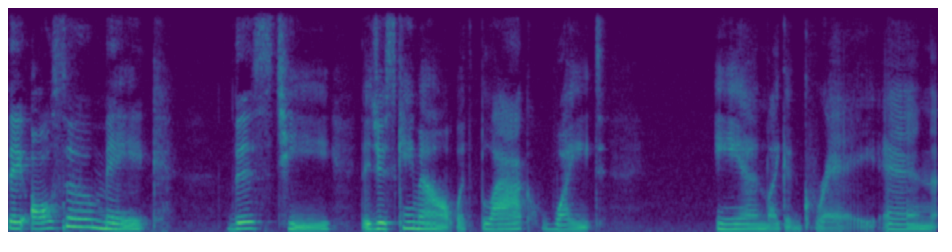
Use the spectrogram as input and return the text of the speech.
They also make this tee. They just came out with black, white, and like a gray. And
